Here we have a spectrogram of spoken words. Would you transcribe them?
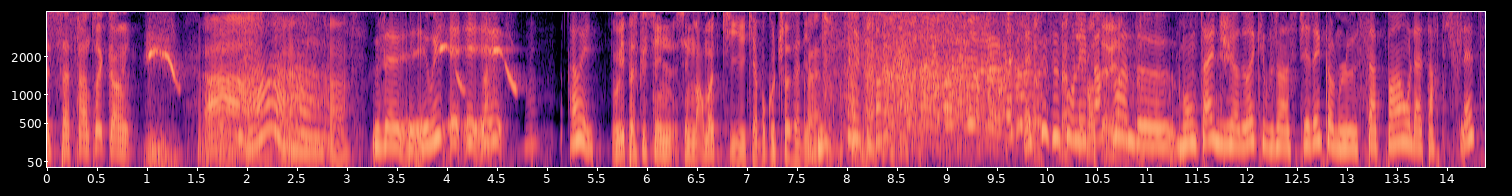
Ça fait un truc comme. Ah. Ah. Vous avez, et oui, et, et- et- ah oui. Oui, parce que c'est une marmotte qui qui a beaucoup de choses à dire. Est-ce que ce sont les parfums de montagne, Julien Doré, qui vous a inspiré, comme le sapin ou la tartiflette?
